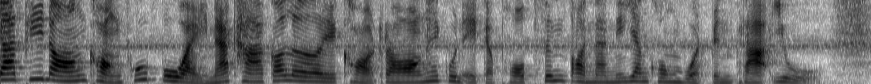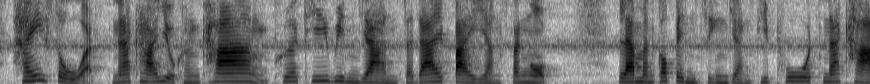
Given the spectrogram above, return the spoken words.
ญาติพี่น้องของผู้ป่วยนะคะ ก็เลยขอร้องให้คุณเอกภพ ซึ่งตอนนั้นนี้ยังคงบวชเป็นพระอยู่ ให้สวดนะคะอยู่ข้างๆ เพื่อที่วิญญาณจะได้ไปอย่างสงบ และมันก็เป็นจริงอย่างที่พูดนะคะ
